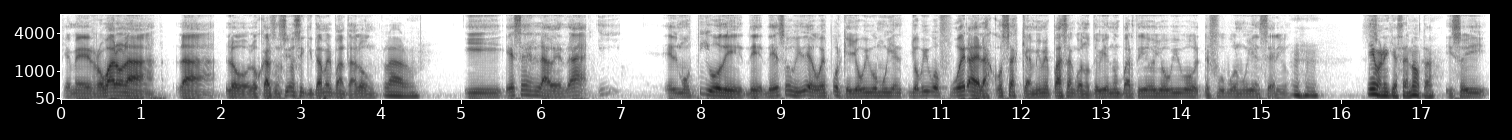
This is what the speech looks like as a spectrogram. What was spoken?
que me robaron la, la- lo- los calzoncillos sin quitarme el pantalón. claro. Y esa es la verdad. Y el motivo de, de- de esos videos es porque yo vivo muy en- yo vivo fuera de las cosas que a mí me pasan cuando estoy viendo un partido. Yo vivo el fútbol muy en serio. Ujú. Y bueno, y que se nota. y soy,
